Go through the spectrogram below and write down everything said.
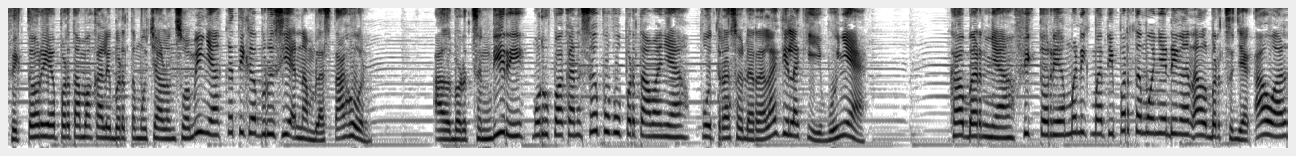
Victoria pertama kali bertemu calon suaminya ketika berusia 16 tahun. Albert sendiri merupakan sepupu pertamanya, putra saudara laki-laki ibunya. Kabarnya, Victoria menikmati pertemuannya dengan Albert sejak awal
